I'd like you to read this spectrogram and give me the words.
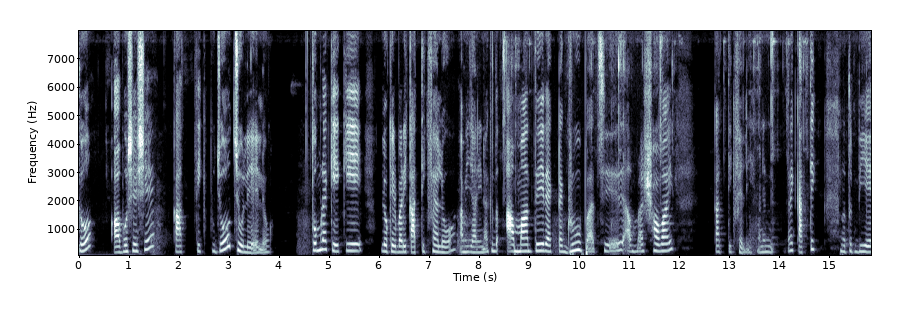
তো অবশেষে কার্তিক পুজো চলে এলো। তোমরা কে কে লোকের বাড়ি কার্তিক ফেলো আমি জানি না, কিন্তু আমাদের একটা গ্রুপ আছে, আমরা সবাই কার্তিক ফেলি। মানে মানে কার্তিক নতুন বিয়ে,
